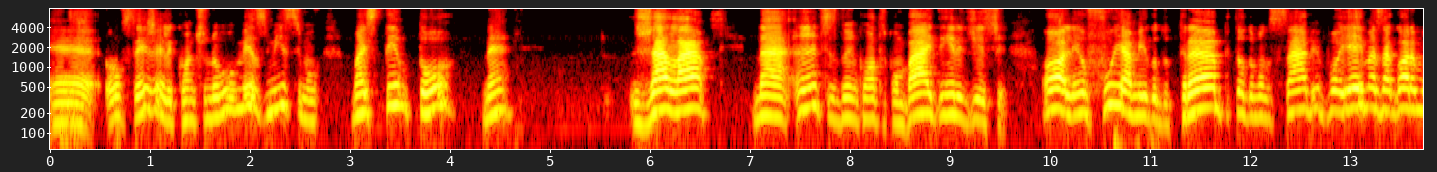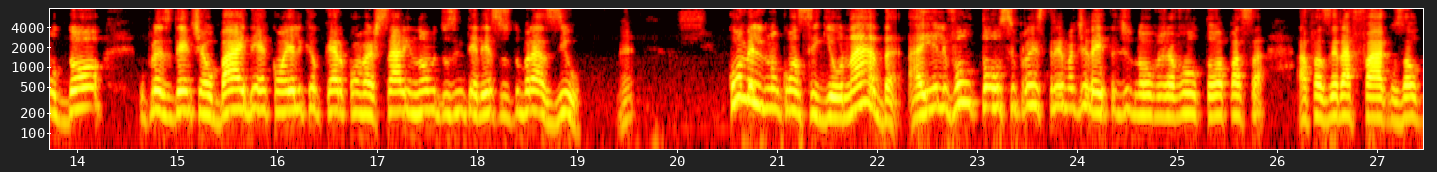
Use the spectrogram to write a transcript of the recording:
É, ou seja, ele continua o mesmíssimo, mas tentou, né? Já lá, na, antes do encontro com Biden, ele disse: Olha, eu fui amigo do Trump, todo mundo sabe, apoiei, mas agora mudou. O presidente é o Biden, é com ele que eu quero conversar em nome dos interesses do Brasil. Como ele não conseguiu nada, aí ele voltou-se para a extrema-direita de novo, já voltou a passar a fazer afagos ao,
